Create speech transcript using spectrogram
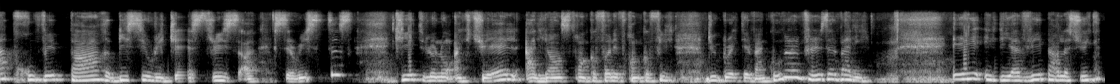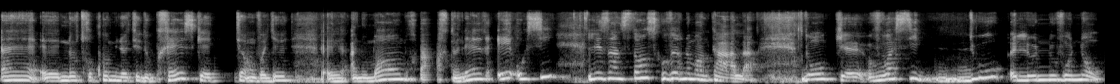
approuvé par BC Registries Services, qui est le nom actuel, Alliance francophone et francophile du Greater Vancouver Fraser Valley. Et il y avait par la suite euh, notre communauté de presse qui a été envoyée euh, à nos membres, partenaires et aussi les instances gouvernementales. Donc, euh, voici d'où le nouveau nom.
